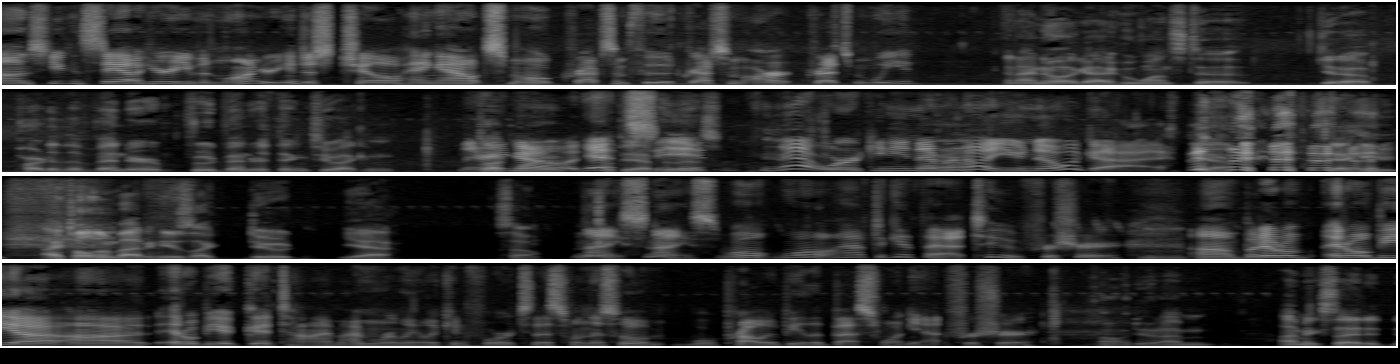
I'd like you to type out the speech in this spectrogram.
Um, so you can stay out here even longer. You can just chill, hang out, smoke, grab some food, grab some art, grab some weed. And I know a guy who wants to get a part of the vendor food vendor thing too. I can There talk you go. yeah, you see, networking. You never Yeah. know. You know a guy. Yeah, yeah. He, I told him about it. He was like, "Dude, yeah." So Nice, nice. We'll we'll have to get that too for sure. Mm-hmm. Um, but it'll it'll be a uh, it'll be a good time. I'm really looking forward to this one. This will will probably be the best one yet for sure. Oh, dude, I'm I'm excited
